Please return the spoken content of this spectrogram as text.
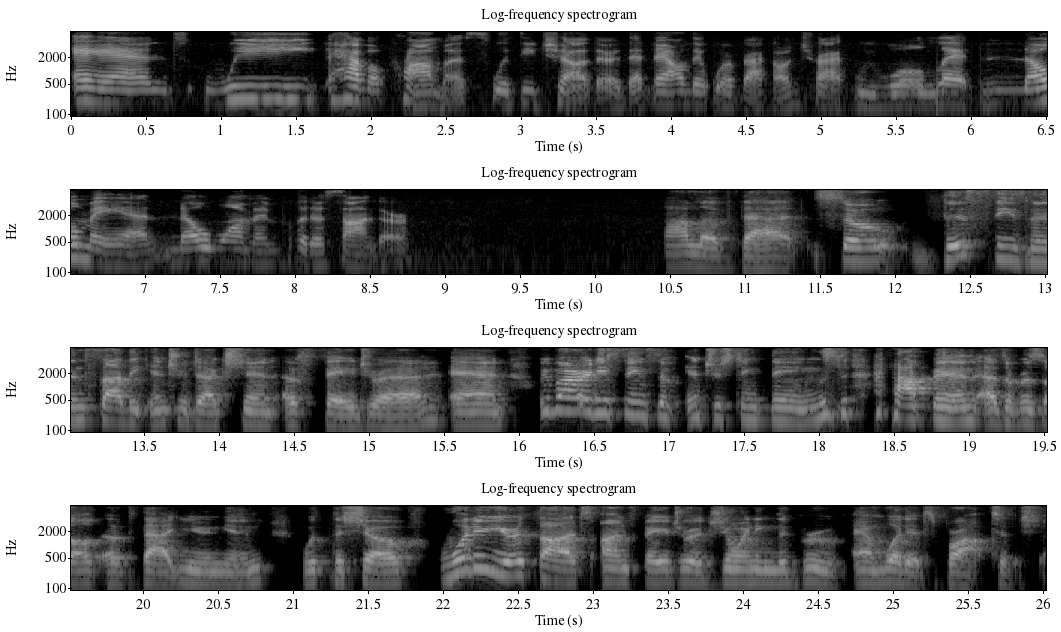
And we have a promise with each other that now that we're back on track, we will let no man, no woman put us under. I love that. So this season saw the introduction of Phaedra, and we've already seen some interesting things happen as a result of that union with the show. What are your thoughts on Phaedra joining the group and what it's brought to the show?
